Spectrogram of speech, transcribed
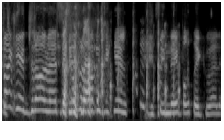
Fucking drôle, man. C'est complètement ridicule. c'est n'importe quoi, là.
